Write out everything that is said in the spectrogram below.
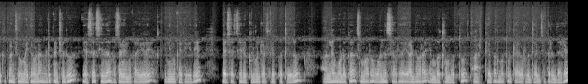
ಓಕೆ ಫ್ರೆಂಡ್ಸ್ ಮಾಹಿತಿ ನೋಡೋಣ. ನೋಡಿ ಫ್ರೆಂಡ್ಸ್ ಇದು ಎಸ್ ಎಸ್ ಸಿದ ಹೊಸ ನೇಮಕ ಆಗಿದೆ ನೇಮಕ ಆಗಿದೆ ಎಸ್ ಎಸ್ ಸಿ ರಿಕ್ರೂಟ್ಮೆಂಟ್ ಎರಡು ಸಾವಿರದ ಇಪ್ಪತ್ತೈದು. ಆನ್ಲೈನ್ ಮೂಲಕ ಸುಮಾರು ಒಂದು ಸಾವಿರದ ಎರಡುನೂರ ಎಂಬತ್ತೊಂಬತ್ತು ಕಾನ್ಸ್ಟೇಬಲ್ ಮತ್ತು ಡ್ರೈವರ್ ಹುದ್ದೆ ಅರ್ಜಿ ಕರೆದಿದ್ದಾರೆ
